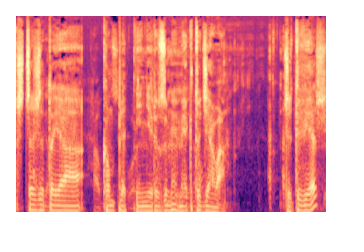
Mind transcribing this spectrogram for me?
szczerze to ja kompletnie nie rozumiem, jak to działa. Czy ty wiesz?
